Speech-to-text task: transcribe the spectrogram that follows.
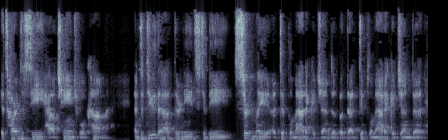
it's hard to see how change will come. And to do that, there needs to be certainly a diplomatic agenda, but that diplomatic agenda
